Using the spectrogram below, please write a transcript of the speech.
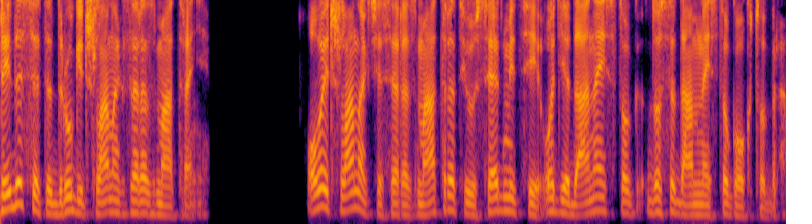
32. članak za razmatranje. Ovaj članak će se razmatrati u sedmici od 11. do 17. oktobra.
